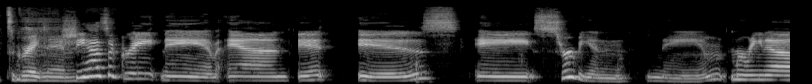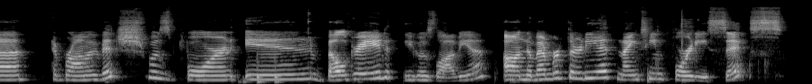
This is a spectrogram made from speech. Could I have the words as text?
It's a great name. She has a great name, and it is a Serbian name. Marina Abramovich was born in Belgrade, Yugoslavia, on November 30th, 1946.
